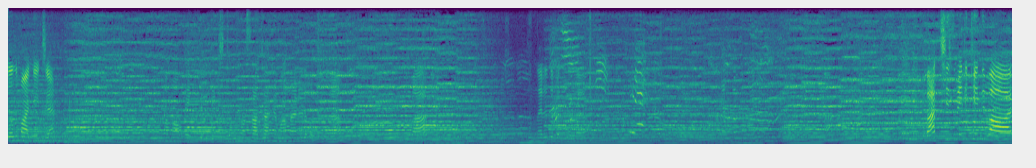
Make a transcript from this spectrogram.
Bulalım anneciğim. Tamam bekle bir dakika. Masal kahramanlarına da bakalım. Bak. Bunlara da bakalım. Bak çizmeli kedi var.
